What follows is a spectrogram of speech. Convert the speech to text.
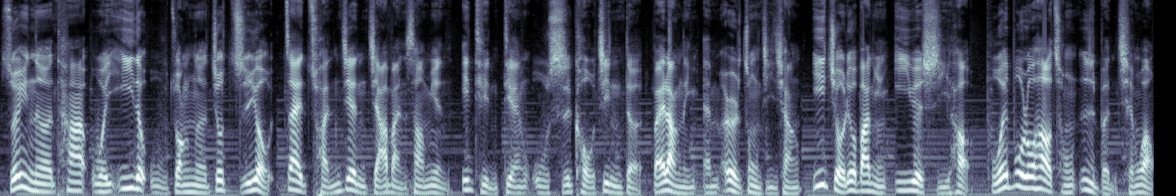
所以呢，它唯一的武装呢，就只有在船舰甲板上面一挺点五十口径的白朗宁 M 二重机枪。一九六八年一月十一号，普威部落号从日本前往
